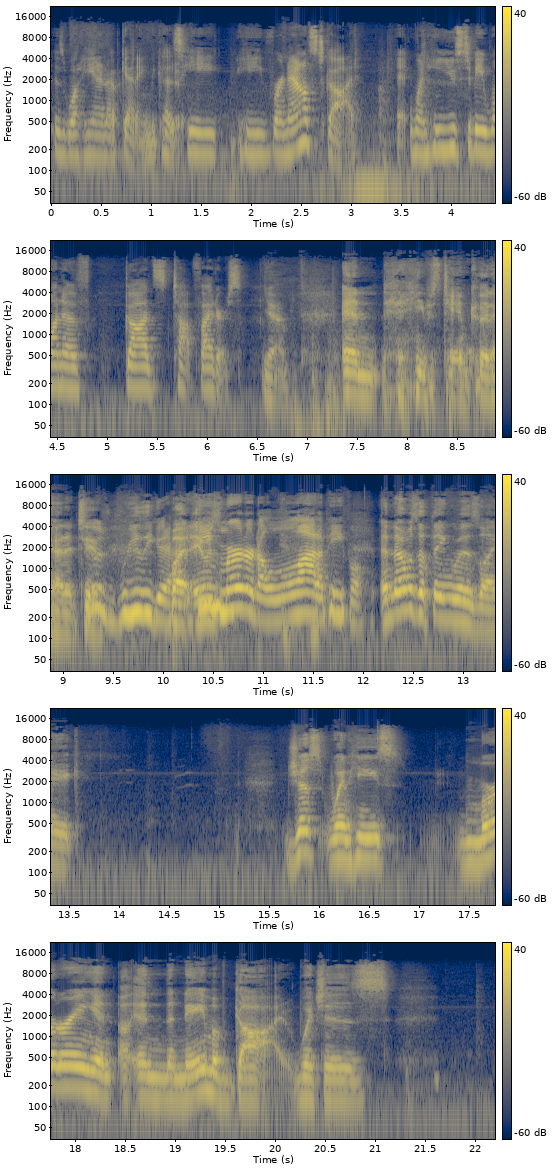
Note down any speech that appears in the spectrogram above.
is what he ended up getting because he he renounced God when he used to be one of God's top fighters. Yeah, and he was damn good at it too. He was really good at But it. it He was- murdered a lot of people. and that was the thing was like just when he's murdering in uh, in the name of God, which is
